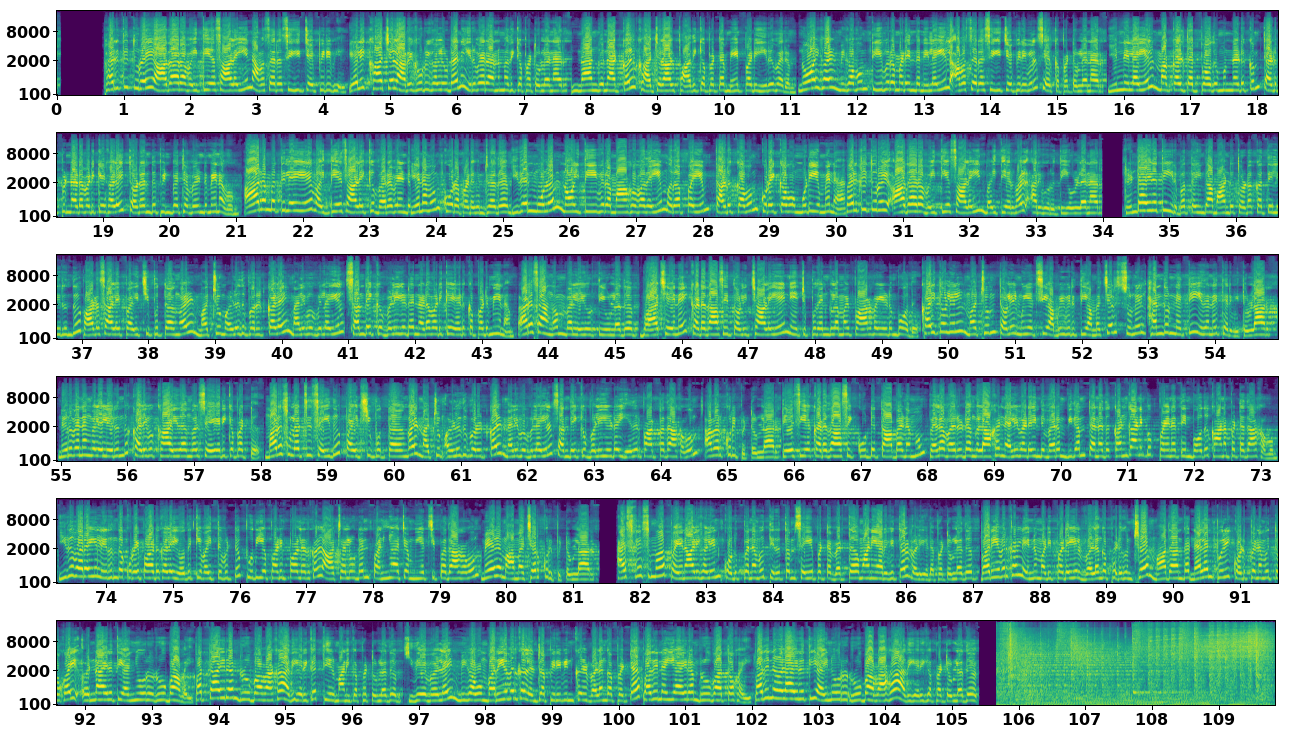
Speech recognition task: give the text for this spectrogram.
பருத்தித்துறை ஆதார வைத்தியசாலையின் அவசர சிகிச்சை பிரிவில் எலி காய்ச்சல் அறிகுறிகளுடன் இருவர் அனுமதிக்கப்பட்டுள்ளனர். நான்கு நாட்கள் காய்ச்சலால் பாதிக்கப்பட்ட மேற்படி இருவரும் நோய்கள் மிகவும் தீவிரமடைந்த நிலையில் அவசர சிகிச்சை பிரிவில் சேர்க்கப்பட்டுள்ளனர். இந்நிலையில் மக்கள் தற்போது முன்னெடுக்கும் தடுப்பு நடவடிக்கைகளை தொடர்ந்து பின்பற்ற வேண்டும் எனவும் ஆரம்பத்திலேயே வைத்தியசாலைக்கு வர வேண்டும் எனவும் கூறப்படுகின்றது. இதன் மூலம் நோய் தீவிரமாகுவதையும் இறப்பையும் தடுக்கவும் குறைக்கவும் முடியும் என பருத்தித்துறை ஆதார வைத்தியசாலையின் வைத்தியர்கள் அறிவுறுத்தியுள்ளனர். இரண்டாயிரத்தி இருபத்தைந்தாம் ஆண்டு தொடக்கத்தில் இருந்து பாடசாலை பயிற்சி புத்தகங்கள் மற்றும் எழுது பொருட்களை மலிவு விலையில் சந்தைக்கு வெளியிட நடவடிக்கை எடுக்கப்படும் என அரசாங்கம் வலியுறுத்தியுள்ளது. வாச்சேனை கடதாசி தொழிற்சாலையை நேற்று புதன்கிழமை பார்வையிடும் போது கைத்தொழில் மற்றும் தொழில் முயற்சி அபிவிருத்தி அமைச்சர் சுனில் ஹந்துன்னெத்தி இதனை தெரிவித்துள்ளார். நிறுவனங்களில் இருந்து கழிவு காகிதங்கள் சேகரிக்கப்பட்டு மறுசுழற்சி செய்து பயிற்சி புத்தகங்கள் மற்றும் எழுது பொருட்கள் மலிவு விலையில் சந்தைக்கு வெளியிட எதிர்பார்ப்பதாக இருப்பதாகவும் அவர் குறிப்பிட்டுள்ளார். தேசிய கடதாசி கூட்டு தாபனமும் பல வருடங்களாக நலிவடைந்து வரும் விதம் தனது கண்காணிப்பு பயணத்தின் போது காணப்பட்டதாகவும் இதுவரையில் இருந்த குறைபாடுகளை ஒதுக்கி வைத்துவிட்டு புதிய பணிப்பாளர்கள் ஆற்றலுடன் பணியாற்ற முயற்சிப்பதாகவும் மேலும் அமைச்சர் குறிப்பிட்டுள்ளார். அஸ்விஸ்மா பயனாளிகளின் கொடுப்பனவு திருத்தம் செய்யப்பட்ட வர்த்தமானி அறிவித்தல் வெளியிடப்பட்டுள்ளது. வறியவர்கள் என்னும் அடிப்படையில் வழங்கப்படுகின்ற மாதாந்த நலன்புரி கொடுப்பனவு தொகை எண்ணாயிரத்தி ஐநூறு ரூபாவை பத்தாயிரம் ரூபாவாக அதிகரிக்க தீர்மானிக்கப்பட்டுள்ளது. இதேவேளை மிகவும் வறியவர்கள் என்ற பிரிவின் கீழ் வழங்கப்பட்ட பதினையாயிரம் ரூபாய் தொகை பதினேழாயிரத்தி ஐநூறு ரூபாவாக அதிகரிக்கப்பட்டுள்ளது.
